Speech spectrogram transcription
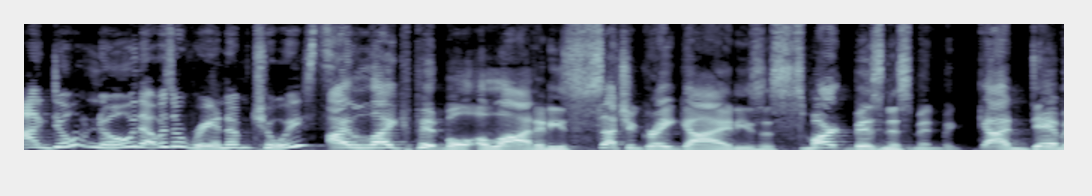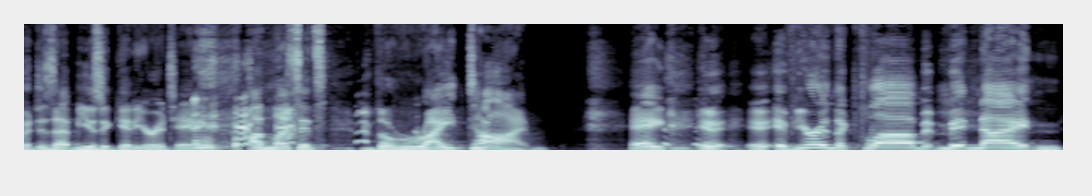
I don't know. That was a random choice. I like Pitbull a lot, and he's such a great guy, and he's a smart businessman. But god damn it, does that music get irritating unless it's the right time? Hey, if, if you're in the club at midnight and,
